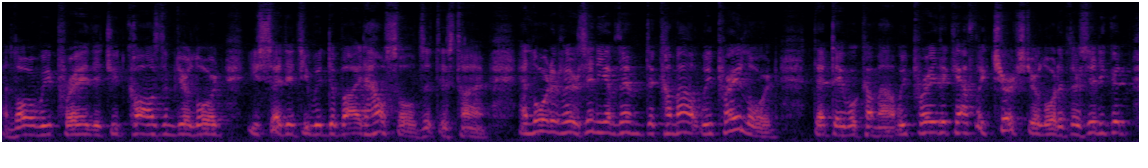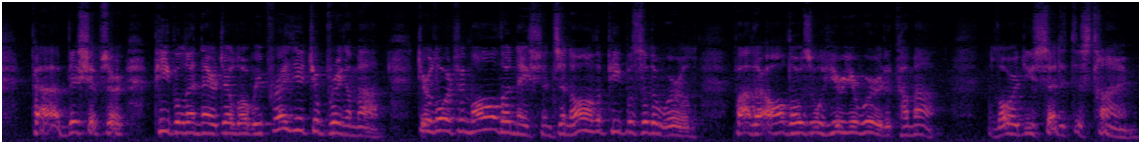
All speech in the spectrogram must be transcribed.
And Lord, we pray that you'd cause them, dear Lord. You said that you would divide households at this time. And Lord, if there's any of them to come out, we pray, Lord, that they will come out. We pray the Catholic Church, dear Lord, if there's any good uh, bishops or people in there, dear Lord, we pray that you'll bring them out. Dear Lord, from all the nations and all the peoples of the world, Father, all those who will hear your word will come out. Lord, you said at this time,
